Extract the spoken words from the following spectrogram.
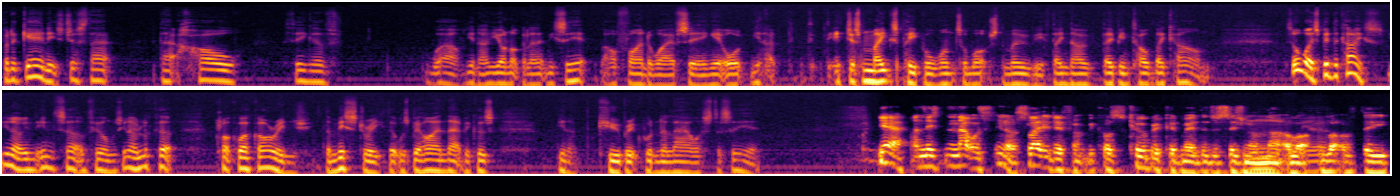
But again, it's just that that whole thing of, well, you know, you're not going to let me see it. I'll find a way of seeing it, or you know, it just makes people want to watch the movie if they know they've been told they can't. It's always been the case, you know, in, in certain films. You know, look at Clockwork Orange, the mystery that was behind that because, you know, Kubrick wouldn't allow us to see it. Yeah, and, this, and that was you know slightly different because Kubrick had made the decision on that. A lot, Yeah. a lot of the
